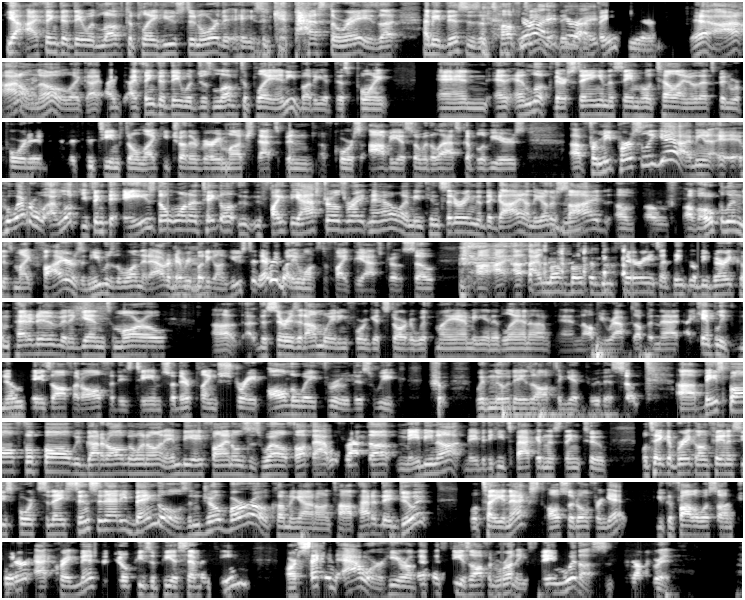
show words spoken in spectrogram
Yeah, I think that they would love to play Houston or the A's and get past the Rays. I, I mean, this is a tough team right, that they got right. face here. Yeah, I, I don't right. know. Like, I, I think that they would just love to play anybody at this point. And, and and look, they're staying in the same hotel. I know that's been reported. The two teams don't like each other very much. That's been, of course, obvious over the last couple of years. Uh, for me personally, yeah. I mean, whoever uh, look, you think the A's don't want to take a, fight the Astros right now? I mean, considering that the guy on the other mm-hmm. side of, of, of Oakland is Mike Fiers, and he was the one that outed mm-hmm. everybody on Houston. Everybody wants to fight the Astros. So uh, I, I love both of these series. I think they'll be very competitive. And again, tomorrow uh, the series that I'm waiting for gets started with Miami and Atlanta, and I'll be wrapped up in that. I can't believe no days off at all for these teams. So they're playing straight all the way through this week with no days off to get through this. So uh, baseball, football, we've got it all going on. NBA finals as well. Thought that was wrapped up. Maybe not. Maybe the Heat's back in this thing too. We'll take a break on fantasy sports today. Cincinnati Bengals and Joe Burrow coming out on top. How did they do it? We'll tell you next. Also, don't forget you can follow us on Twitter at Craig Mish, at Joe Pisapia 17. Our second hour here of FST is off and running. Stay with us and stay on the grid.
